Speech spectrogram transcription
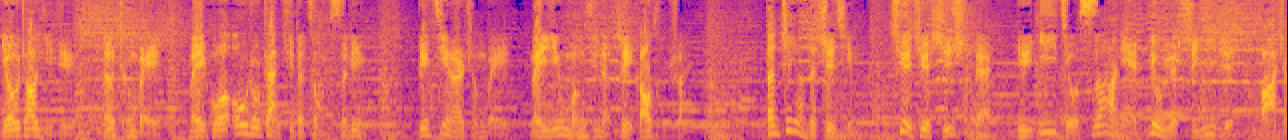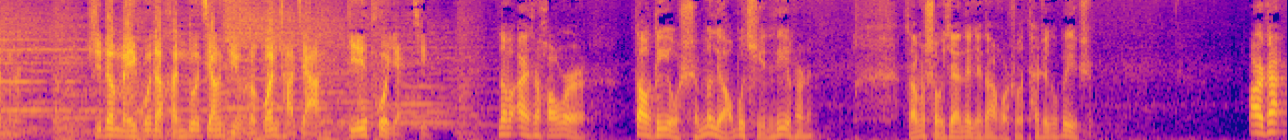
有朝一日能成为美国欧洲战区的总司令，并进而成为美英盟军的最高统帅。但这样的事情确确实实的于一九四二年六月十一日发生了，使得美国的很多将军和观察家跌破眼镜。那么艾森豪威尔到底有什么了不起的地方呢？咱们首先得给大伙说他这个位置。二战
